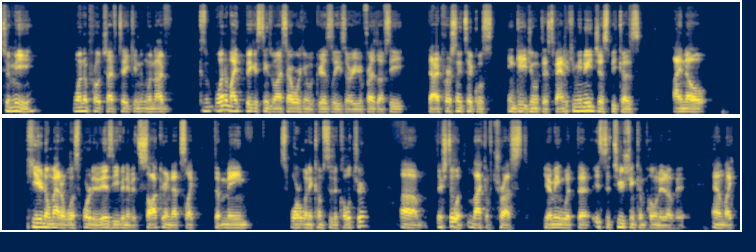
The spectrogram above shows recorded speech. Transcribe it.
to me one approach i've taken when i've because one of my biggest things when i started working with grizzlies or even fresno fc that i personally took was engaging with the hispanic community just because i know here no matter what sport it is even if it's soccer and that's like the main sport when it comes to the culture um, there's still a lack of trust you know what i mean with the institution component of it and like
